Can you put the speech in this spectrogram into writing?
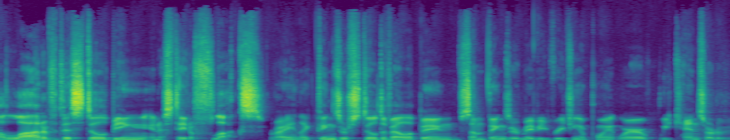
a lot of this still being in a state of flux, right? Like things are still developing. Some things are maybe reaching a point where we can sort of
